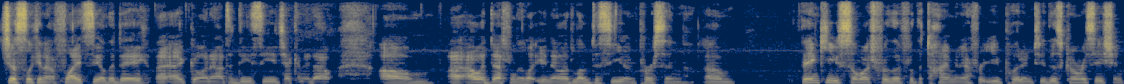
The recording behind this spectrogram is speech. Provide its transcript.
just looking at flights the other day, at going out to DC, checking it out. Um, I, I, would definitely let you know. I'd love to see you in person. Um, thank you so much for the for the time and effort you put into this conversation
